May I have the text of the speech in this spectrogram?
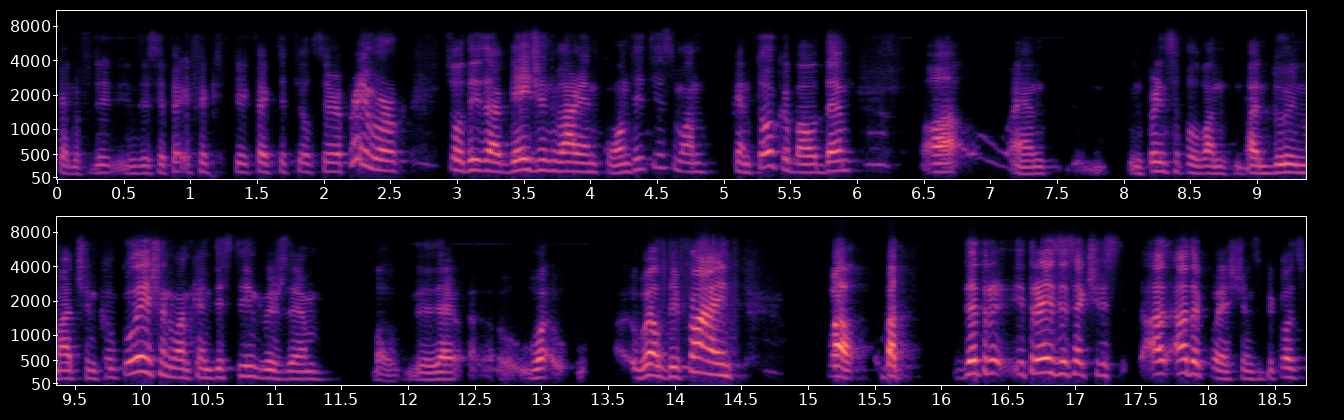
kind of in this effective, effective field theory framework. So these are gauge invariant quantities. One can talk about them. Uh, and in principle, one, by doing matching calculation, one can distinguish them. Well, they're uh, well defined. Well, but that it raises actually other questions because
